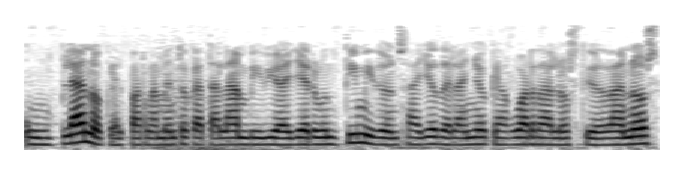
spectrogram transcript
un plano, que el Parlamento catalán vivió ayer un tímido ensayo del año que aguarda a los ciudadanos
